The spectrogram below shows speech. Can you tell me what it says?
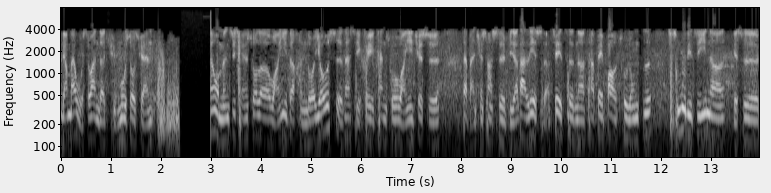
两百五十万的曲目授权。我们之前说了网易的很多优势，但是也可以看出网易确实在版权上是比较大的劣势的。这次呢，它被爆出融资，其实目的之一呢，也是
